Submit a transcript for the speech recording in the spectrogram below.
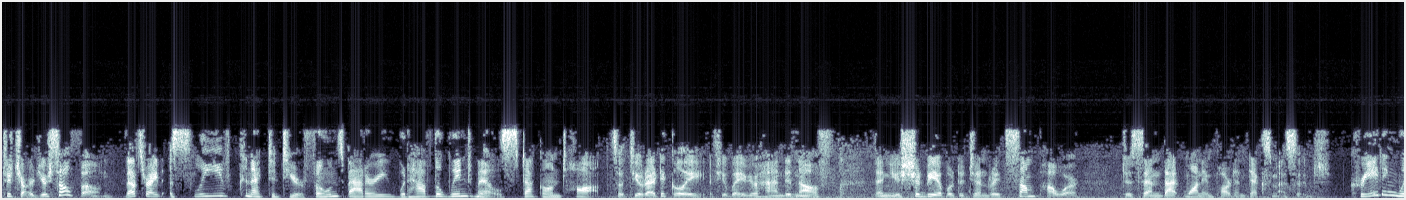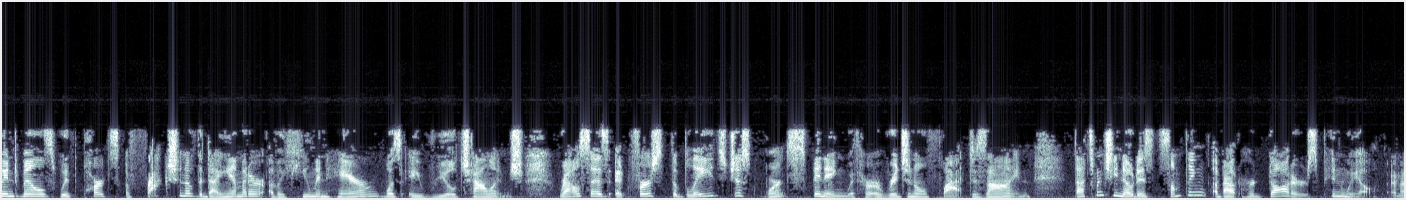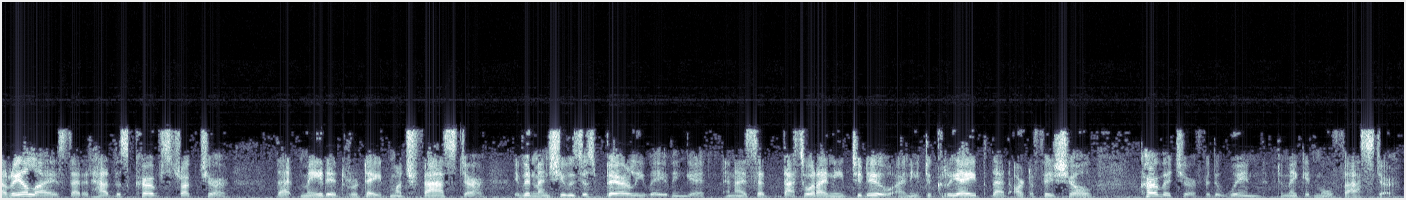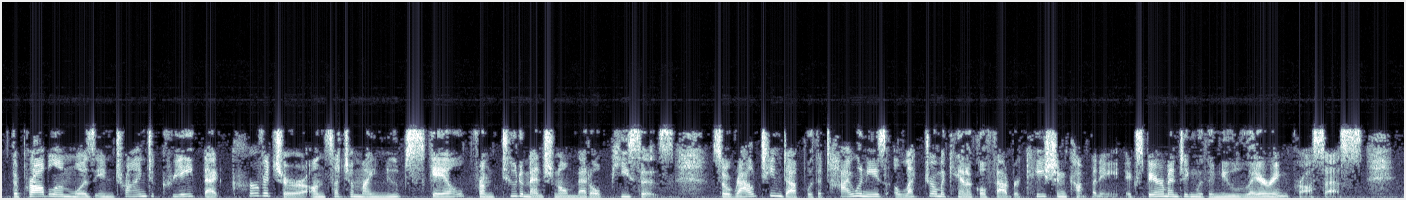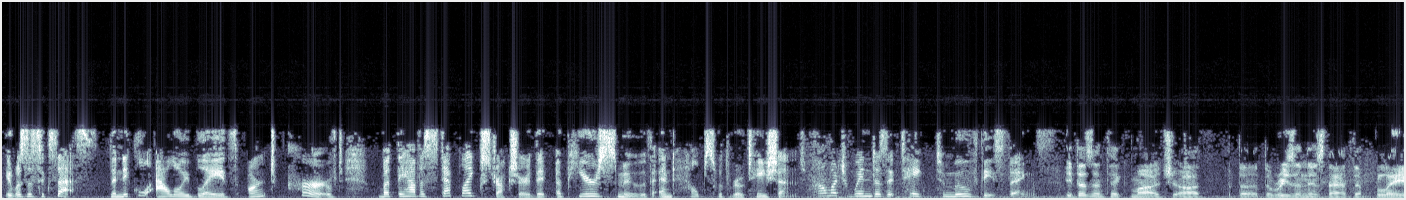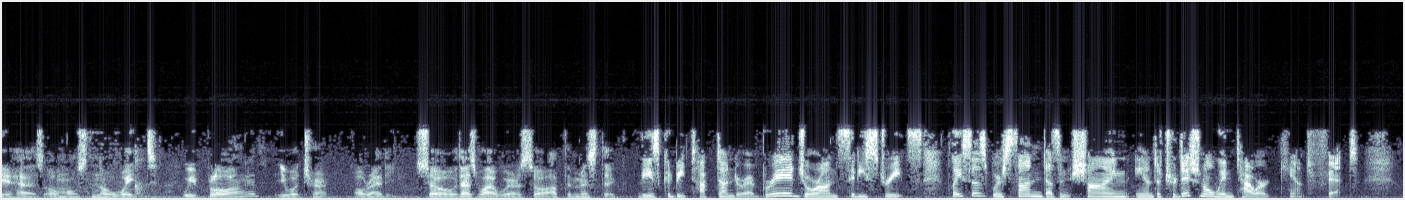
To charge your cell phone. That's right. A sleeve connected to your phone's battery would have the windmills stuck on top. So theoretically, if you wave your hand enough, then you should be able to generate some power to send that one important text message. Creating windmills with parts a fraction of the diameter of a human hair was a real challenge. Rao says at first the blades just weren't spinning with her original flat design. That's when she noticed something about her daughter's pinwheel. And I realized that it had this curved structure that made it rotate much faster, even when she was just barely waving it. And I said, that's what I need to do. I need to create that artificial curvature for the wind to make it move faster. The problem was in trying to create that curvature on such a minute scale from two-dimensional metal pieces. So Rao teamed up with a Taiwanese electromechanical fabrication company experimenting with a new layering process. It was a success. The nickel alloy blades aren't curved, but they have a step-like structure that appears smooth and helps with rotation. How much wind does it take to move these things? It doesn't take much. Uh, the, the reason is that the blade has almost no weight. We blow on it, it will turn already. So that's why we're so optimistic. These could be tucked under a bridge or on city streets, places where sun doesn't shine and a traditional wind tower can't fit.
